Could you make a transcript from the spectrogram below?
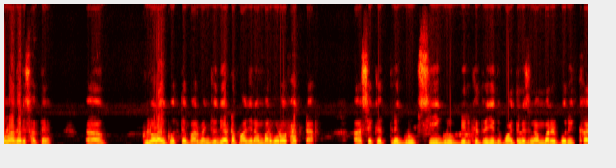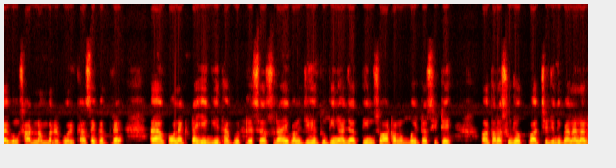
ওনাদের সাথে লড়াই করতে পারবেন। যদি একটা পাঁচ নাম্বার বড় ফ্যাক্টর সেক্ষেত্রে গ্রুপ সি গ্রুপ ডির ক্ষেত্রে যেহেতু পঁয়তাল্লিশ নাম্বারের পরীক্ষা এবং ষাট নাম্বারের পরীক্ষা, সেক্ষেত্রে অনেকটাই এগিয়ে থাকবে ফ্রেশার্সরা এখানে যেহেতু তিন হাজার তিনশো আটানব্বইটা সিটে তারা সুযোগ পাচ্ছে। যদি প্যানেলের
